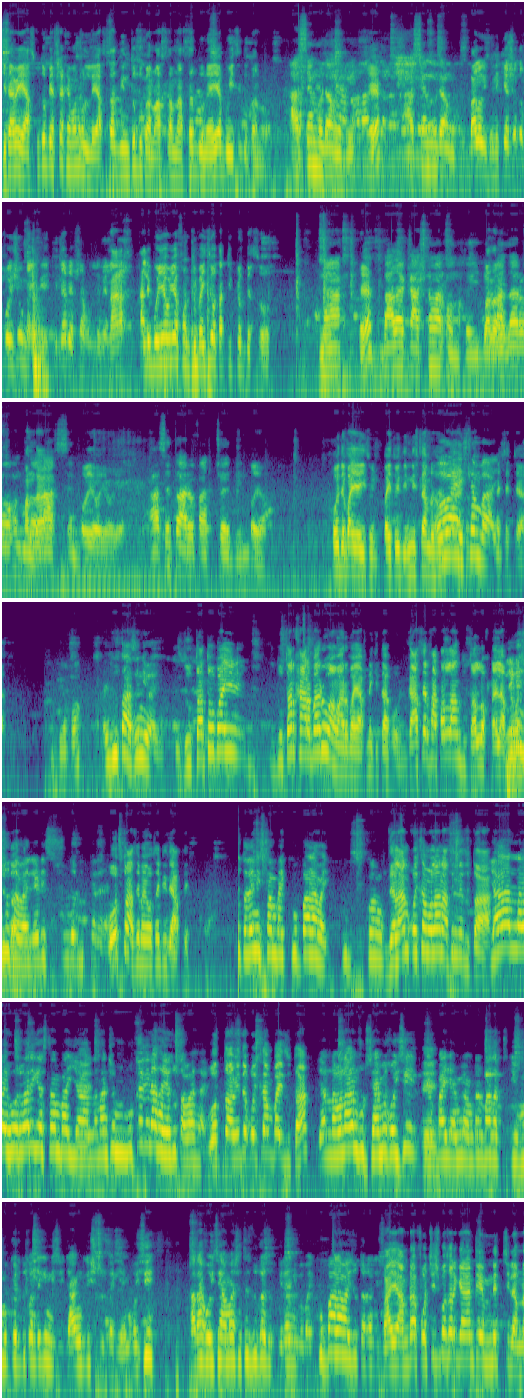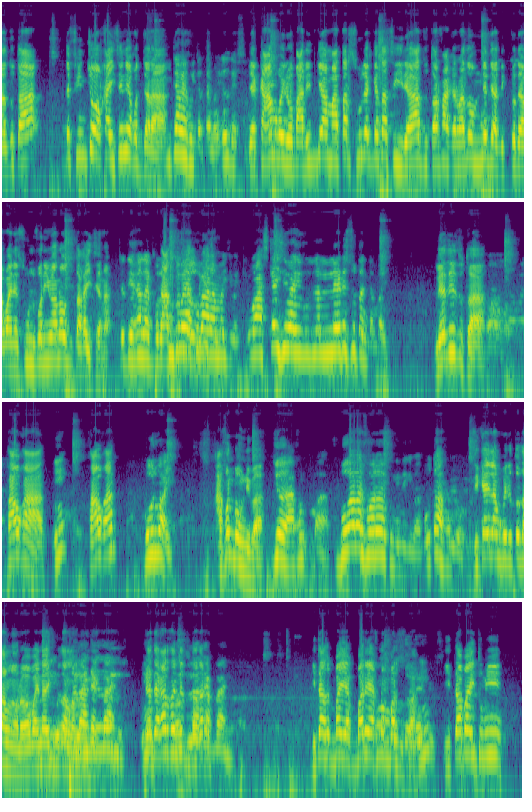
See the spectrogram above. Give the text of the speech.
কিতাবে আজকে তো ব্যবসা কেমন করলে? আস্তা দিন তো দোকানো আসলাম নাস্তা দুনাইয়া বইছি দোকানো আছে মোটামুটি। এ? আছে মোটামুটি। ভালো হয়েছে নি? কেসে তো পয়সাও নাই বে কিতা ব্যবসা করলে না খালি বইয়া বইয়া ফোন টিপাইছো তার টিকটক দেখছ? না হ্যাঁ বাজার কাস্টমার কম তো বাজার- বাজার এখন মান্দা? না। ওই ওই ওই আছে তো আরও পাঁচ ছয় দিন। ওই দে ভাই আইছো ভাই তুই দিন ইসলাম ও ভাই ইসলাম ভাই। আচ্ছা আচ্ছা। জুতা আছে নি ভাই? জুতা তো ভাই জুতার কারবারও আমার ভাই আপনি কিতা কইন গাছের পাতার লান জুতার লাভ লেডিস জুতা। ভাই লেডিস সুন্দর ও তো আছে ভাই ও সাইডে আছে। ইসলাম ভাই খুব ভালো ভাই জেলান কইসা মলান আছিল নি জুতা? ইয়া আল্লাহ ভাই হরবারি গেছিলাম ভাই ইয়া আল্লাহ মানুষ মুখে দিনা খাইয়া জুতা ভাই খাই ও তো আমি তো কইছিলাম ভাই জুতা। ইয়া আল্লাহ ফুটছে আমি কইছি ভাই আমি আমার বাজার মুখের দোকান থেকে নিছি জাহাঙ্গীর স্টোর থেকে আমি কইছি তারা কইছে আমার সাথে যোগাযোগ করে নিব ভাই। খুব ভালো ভাই জুতাটা ভাই আমরা পঁচিশ বছর গ্যারান্টি এমনি ছিলাম না। জুতা যে ফিনচো খাইছে নি যারা? ইটা ভাই কইতা তাই নয় দেখছি। যে কাম কইরো বাড়িত গিয়া মাথার চুলে গেছা চিরা জুতার ফাঁকের মাঝে অমনি দিয়া দিক্ক দেওয়া পাই না। চুল পরিমাণও জুতা খাইছে না। তো দেখা লাগবে। কিন্তু ভাই খুব আরাম। পাইছি ভাই। ও আজকে আইছি ভাই লেডিস জুতা নিতাম ভাই। লেজি জুতা? ফাও কার ফাও কার বউর ভাই। আফন বউ নিবা? এখন বা- বউ আবার পরে কোনদিন দেখিবা? বউ তো এখন বউ। জিকাইলাম কইলে তো জানলাম রে ভাই নাই কিন্তু জানলাম না। দেখবাই এটা দেখার থাকলে জুতা ওগুলা দেখা দেখবাই ইটা ভাই একবারে এক নম্বর জুতা। ইটা ভাই তুমি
